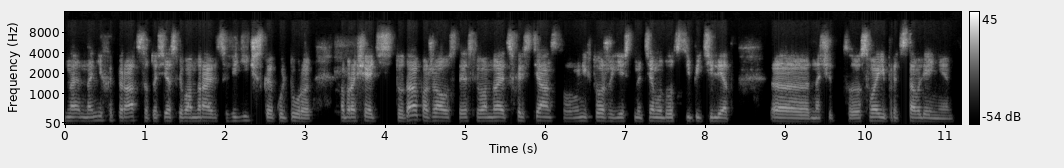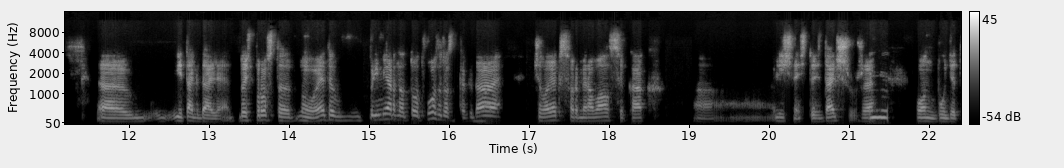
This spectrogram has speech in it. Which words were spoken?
на, на них опираться. То есть, если вам нравится ведическая культура, обращайтесь туда, пожалуйста. Если вам нравится христианство, у них тоже есть на тему 25 лет э, значит, свои представления. Э, и так далее. То есть просто, ну, это примерно тот возраст, когда человек сформировался как э, личность, то есть дальше уже mm-hmm. он будет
